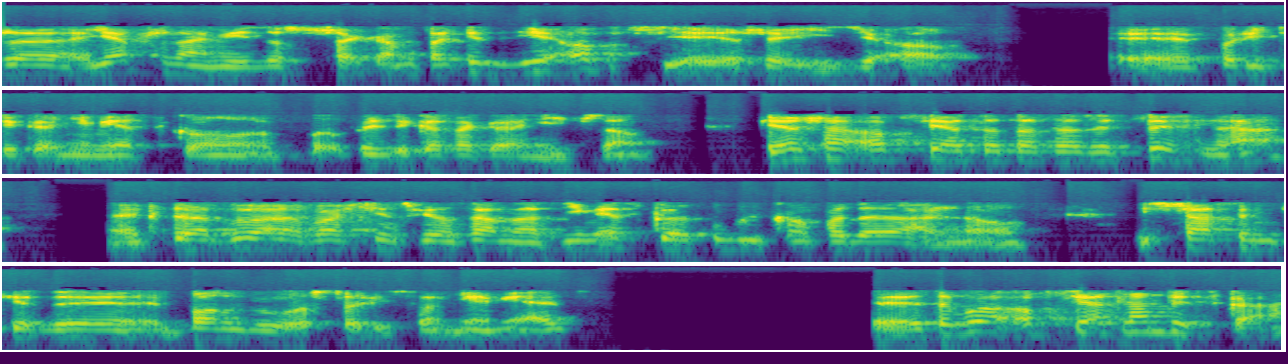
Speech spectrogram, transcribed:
że ja przynajmniej dostrzegam takie dwie opcje, jeżeli idzie o e, politykę niemiecką, politykę zagraniczną. Pierwsza opcja to ta tradycyjna, która była właśnie związana z Niemiecką Republiką Federalną i z czasem, kiedy Bonn było stolicą Niemiec, to była opcja atlantycka.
